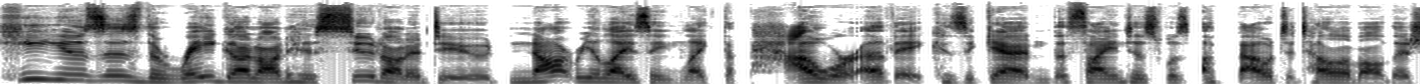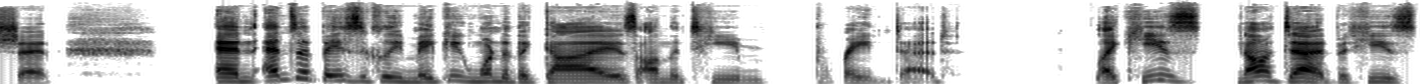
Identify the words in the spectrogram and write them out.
he uses the ray gun on his suit on a dude, not realizing like the power of it, because again, the scientist was about to tell him all this shit, and ends up basically making one of the guys on the team brain dead. Like he's not dead, but he's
